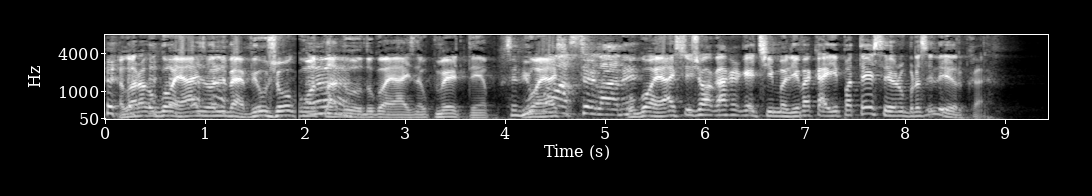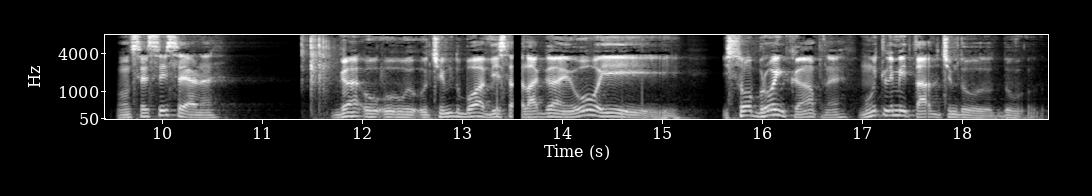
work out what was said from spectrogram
É. Agora o Goiás, o Lindenberg, viu o jogo ontem lá do, do Goiás, né? O primeiro tempo. Você viu o Goiás, Blaster lá, né? O Goiás, se jogar com aquele time ali, vai cair pra terceiro no brasileiro, cara. Vamos ser sinceros, né? O, o, o time do Boa Vista lá ganhou e, e sobrou em campo, né? Muito limitado o time do, do,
